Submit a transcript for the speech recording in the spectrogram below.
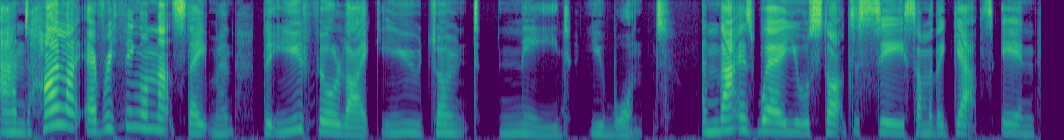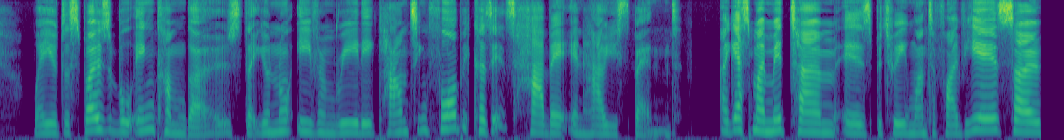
and highlight everything on that statement that you feel like you don't need, you want. And that is where you will start to see some of the gaps in where your disposable income goes that you're not even really accounting for because it's habit in how you spend. I guess my midterm is between one to five years, so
